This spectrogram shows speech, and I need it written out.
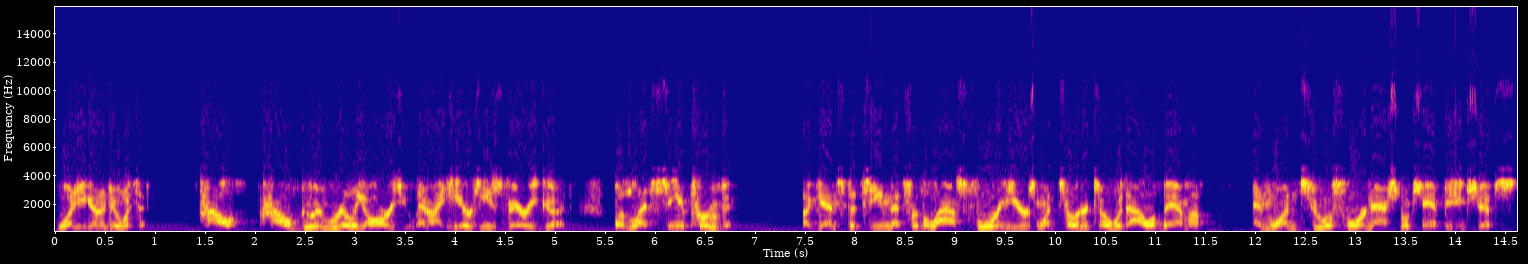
What are you going to do with it? How how good really are you? And I hear he's very good, but let's see you prove it against a team that for the last four years went toe to toe with Alabama and won two of four national championships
